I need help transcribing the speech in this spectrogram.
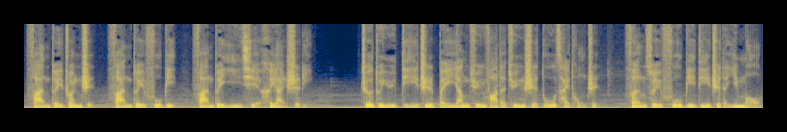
反对专制，反对复辟，反对一切黑暗势力。这对于抵制北洋军阀的军事独裁统治、粉碎复辟帝制的阴谋，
